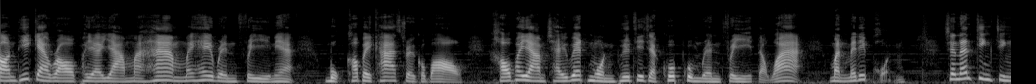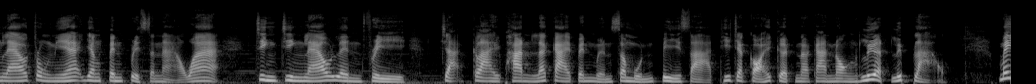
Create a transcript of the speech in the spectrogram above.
ตอนที่แกรอลพยายามมาห้ามไม่ให้เรนฟรีเนี่ยบุกเข้าไปฆ่าสเตรโกบอลเขาพยายามใช้เวทมนต์เพื่อที่จะควบคุมเรนฟรี แต่ว่ามันไม่ได้ผล ฉะนั้นจริง ๆ แล้วตรงนี้ยังเป็นปริศนาว่า จริง ๆ แล้วเรนฟรีจะกลายพันธุ์และกลายเป็นเหมือนสมุนปีศาจที่จะก่อให้เกิดการนองเลือดหรือเปล่า ไม่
